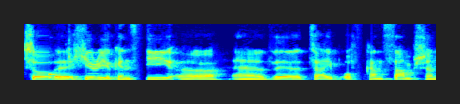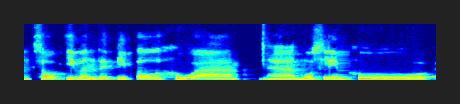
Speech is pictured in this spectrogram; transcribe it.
So uh, here you can see uh, uh, the type of consumption. So even the people who are uh, Muslim who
